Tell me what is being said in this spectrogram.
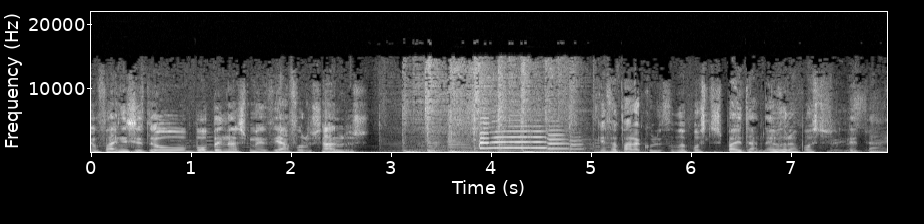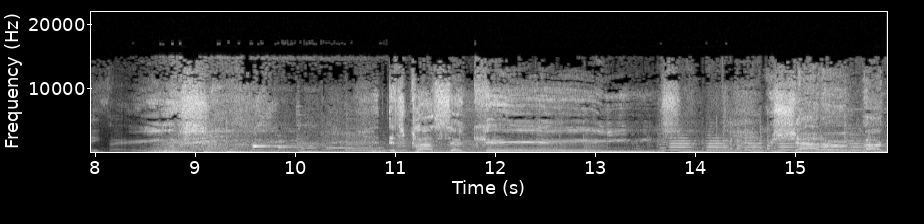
εμφανίζεται ο Μπόμπενας με διάφορους άλλους και θα παρακολουθούμε πώς τους πάει τα νεύρα, πώς τους γλεντάει. It's classic case with shadowbox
